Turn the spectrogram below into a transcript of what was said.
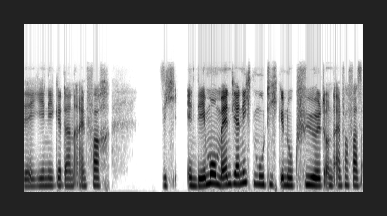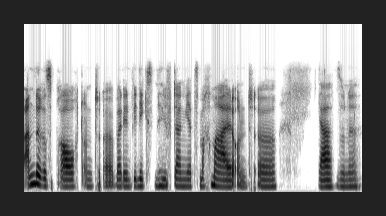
derjenige dann einfach sich in dem Moment ja nicht mutig genug fühlt und einfach was anderes braucht. Und äh, bei den wenigsten hilft dann jetzt mach mal und äh, ja, so eine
